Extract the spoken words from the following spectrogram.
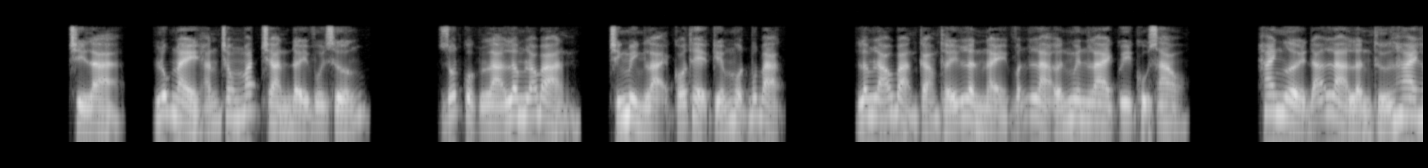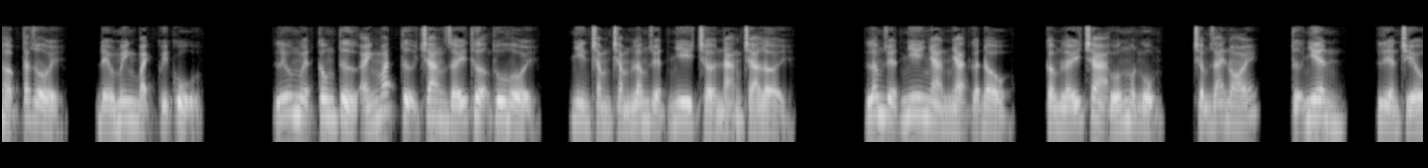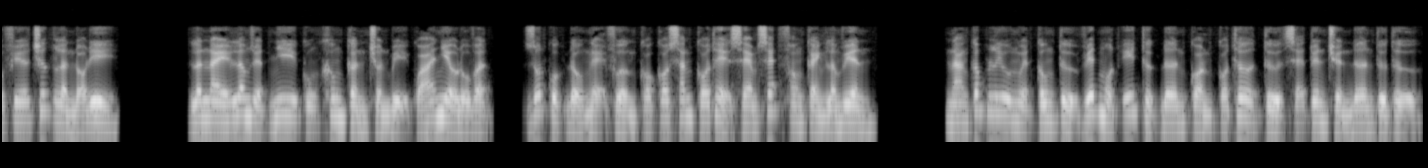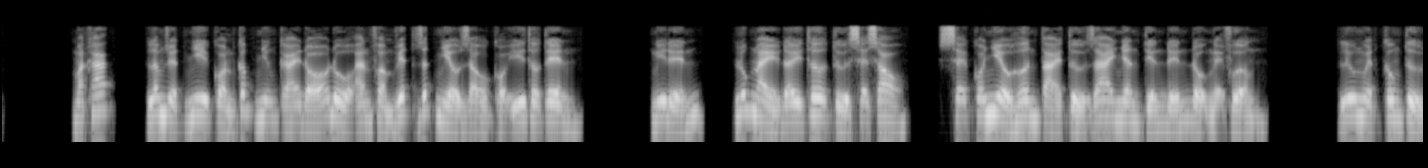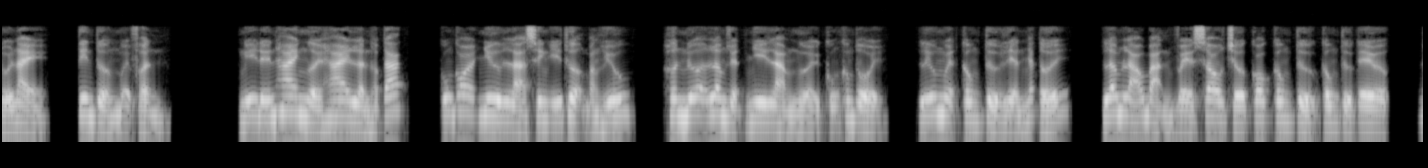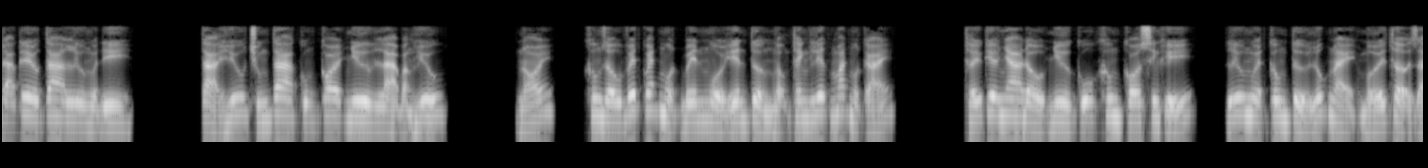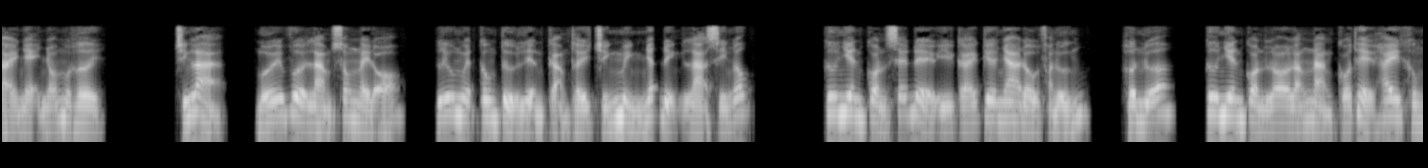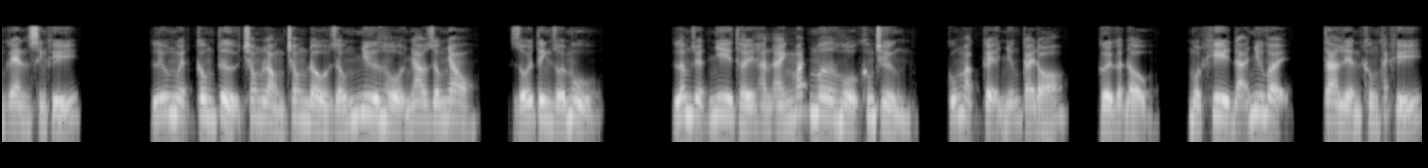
Chỉ là, lúc này hắn trong mắt tràn đầy vui sướng. Rốt cuộc là lâm lão bản, chính mình lại có thể kiếm một bút bạc. Lâm lão bản cảm thấy lần này vẫn là ấn nguyên lai quy củ sao. Hai người đã là lần thứ hai hợp tác rồi, đều minh bạch quý củ. Lưu Nguyệt công tử ánh mắt tự trang giấy thượng thu hồi, nhìn chằm chằm Lâm Duyệt Nhi chờ nàng trả lời. Lâm Duyệt Nhi nhàn nhạt gật đầu, cầm lấy trà uống một ngụm, chậm rãi nói, tự nhiên, liền chiếu phía trước lần đó đi. Lần này Lâm Duyệt Nhi cũng không cần chuẩn bị quá nhiều đồ vật, rốt cuộc đổ nghệ phường có có sẵn có thể xem xét phong cảnh lâm viên. Nàng cấp lưu nguyệt công tử viết một ít thực đơn còn có thơ từ sẽ tuyên truyền đơn từ từ. Mặt khác, Lâm Duyệt Nhi còn cấp những cái đó đồ ăn phẩm viết rất nhiều giàu có ý thơ tên. Nghĩ đến, lúc này đây thơ từ sẽ sau, sẽ có nhiều hơn tài tử giai nhân tiến đến đổ nghệ phường. Lưu Nguyệt công tử đối này, tin tưởng mười phần. Nghĩ đến hai người hai lần hợp tác, cũng coi như là sinh ý thượng bằng hữu, hơn nữa Lâm Duyệt Nhi làm người cũng không tồi. Lưu Nguyệt công tử liền nhắc tới, Lâm lão bản về sau chớ có công tử công tử kêu, đã kêu ta Lưu Nguyệt đi. Tả hữu chúng ta cũng coi như là bằng hữu. Nói, không giấu vết quét một bên ngồi yên tưởng ngộng thanh liếc mắt một cái. Thấy kia nha đầu như cũ không có sinh khí, Lưu Nguyệt công tử lúc này mới thở dài nhẹ nhõm một hơi. Chính là, mới vừa làm xong này đó, Lưu Nguyệt công tử liền cảm thấy chính mình nhất định là xin ốc. Cư nhiên còn sẽ để ý cái kia nha đầu phản ứng, hơn nữa, cư nhiên còn lo lắng nàng có thể hay không ghen sinh khí. Lưu Nguyệt công tử trong lòng trong đầu giống như hồ nhau giống nhau, rối tinh rối mù. Lâm Duyệt Nhi thấy hắn ánh mắt mơ hồ không chừng, cũng mặc kệ những cái đó, cười gật đầu, một khi đã như vậy, ta liền không khách khí.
